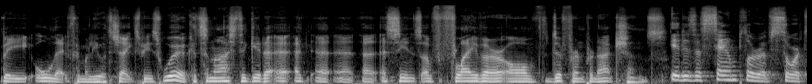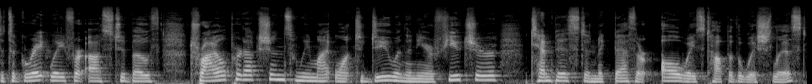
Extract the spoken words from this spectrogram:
be all that familiar with Shakespeare's work. It's nice to get a, a, a, a sense of flavour of different productions. It is a sampler of sorts. It's a great way for us to both trial productions we might want to do in the near future. Tempest and Macbeth are always top of the wish list.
